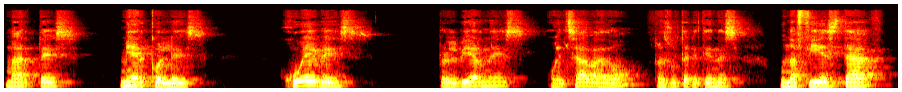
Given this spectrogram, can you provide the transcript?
martes, miércoles, jueves, pero el viernes o el sábado resulta que tienes una fiesta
